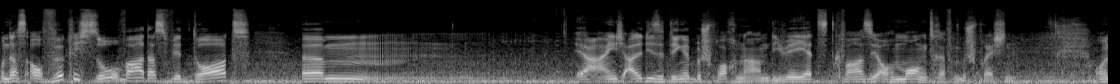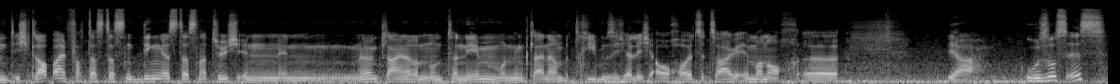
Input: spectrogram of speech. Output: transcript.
und das auch wirklich so war, dass wir dort ähm, ja eigentlich all diese Dinge besprochen haben, die wir jetzt quasi auch im Morgentreffen besprechen. Und ich glaube einfach, dass das ein Ding ist, das natürlich in, in ne, kleineren Unternehmen und in kleineren Betrieben sicherlich auch heutzutage immer noch äh, ja, Usus ist.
